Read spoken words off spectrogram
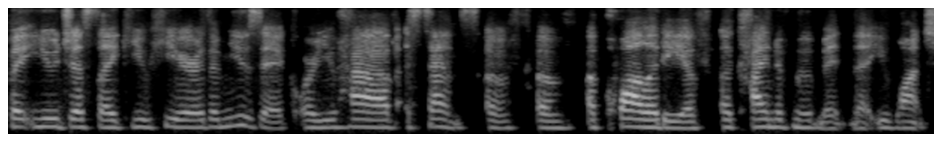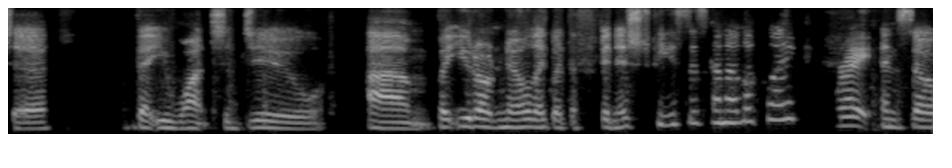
but you just like you hear the music or you have a sense of of a quality of a kind of movement that you want to that you want to do um, but you don't know like what the finished piece is going to look like. Right. And so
